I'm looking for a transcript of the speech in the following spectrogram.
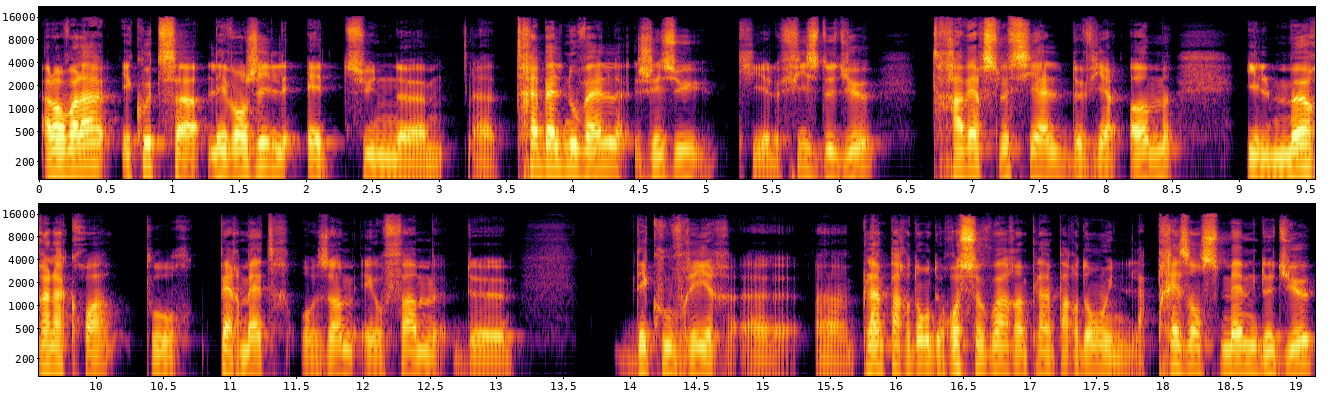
Alors voilà, écoute, l'évangile est une euh, très belle nouvelle. Jésus, qui est le Fils de Dieu, traverse le ciel, devient homme. Il meurt à la croix pour permettre aux hommes et aux femmes de découvrir euh, un plein pardon, de recevoir un plein pardon, la présence même de Dieu.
